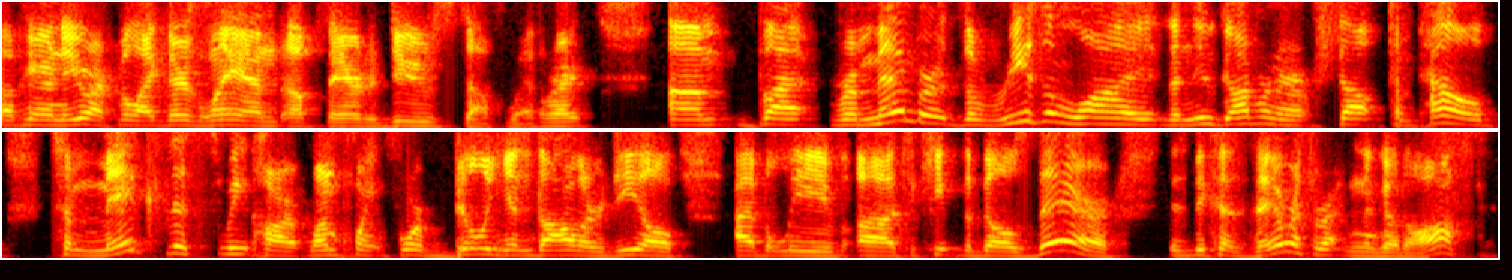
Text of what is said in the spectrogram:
up here in New York, but like there's land up there to do stuff with, right? Um, but remember, the reason why the new governor felt compelled to make this sweetheart $1.4 billion deal, I believe, uh, to keep the bills there is because they were threatening to go to Austin.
